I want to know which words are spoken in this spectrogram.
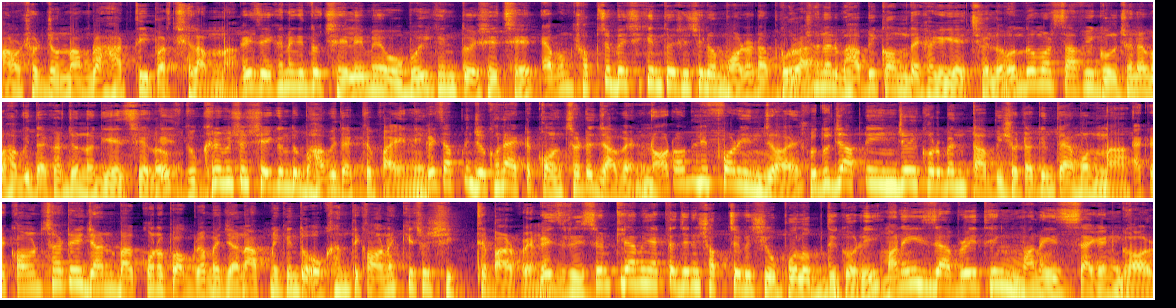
মানুষের জন্য আমরা হাঁটতেই পারছিলাম না। গাইজ এখানে কিন্তু ছেলে মেয়ে উভয় কিন্তু এসেছে, এবং সবচেয়ে বেশি কিন্তু এসেছিল মডার্না গুলশানের ভাবি কম দেখা গিয়েছিল। বন্ধু আমার সাফি গুলশানের ভাবি দেখার জন্য গিয়েছিল। দুঃখের বিষয়, সে কিন্তু ভাবি দেখতে পায়নি। Guys, আপনি যখন একটা কনসার্টে যাবেন নট অনলি ফর এনজয় শুধু যে আপনি এনজয় করবেন তা বিষয়টা কিন্তু এমন না। একটা কনসার্টে যান বা কোনো প্রোগ্রামে যান আপনি কিন্তু ওখান থেকে অনেক কিছু শিখতে পারবেন। গাইজ রিসেন্টলি আমি একটা জিনিস সবচেয়ে বেশি উপলব্ধি করি। মানে ইজ এভরিথিং মানে ইজ সেকেন্ড গড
